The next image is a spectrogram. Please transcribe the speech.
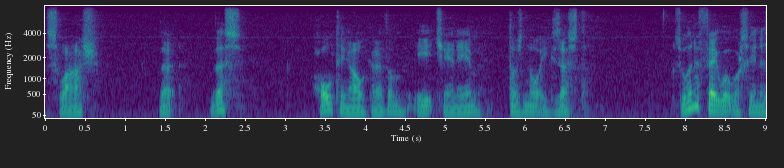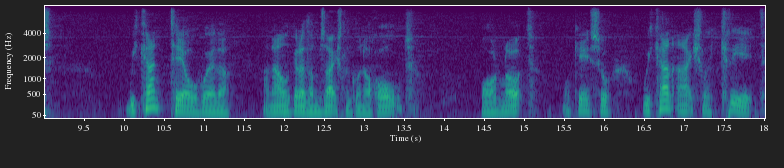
slash that this halting algorithm, HNM, does not exist. So in effect what we're saying is we can't tell whether an algorithm is actually going to halt or not. Okay, so we can't actually create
